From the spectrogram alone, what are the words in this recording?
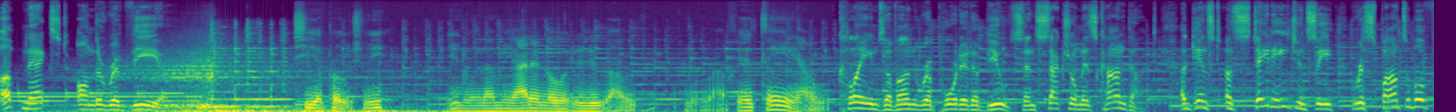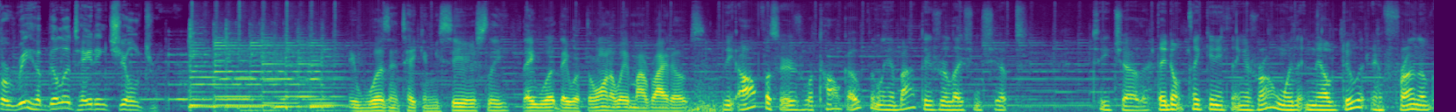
Up next on The Reveal. She approached me, you know what I mean? I didn't know what to do. I was about 15. I was... Claims of unreported abuse and sexual misconduct against a state agency responsible for rehabilitating children. It wasn't taking me seriously. They would they were throwing away my write-ups. The officers will talk openly about these relationships to each other. They don't think anything is wrong with it and they'll do it in front of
